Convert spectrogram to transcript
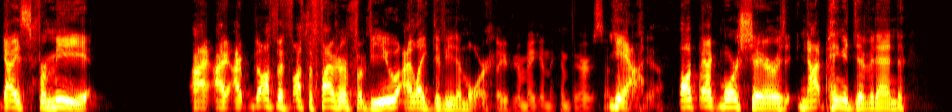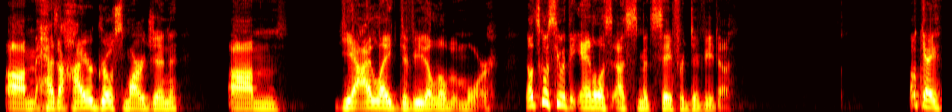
Guys, for me, I, I, I off the off the five hundred foot view, I like Davita more. Like if you're making the comparison. Yeah. Yeah. bought back more shares, not paying a dividend, um, has a higher gross margin. Um, yeah, I like Davita a little bit more. Now let's go see what the analyst estimates say for Davita. Okay,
